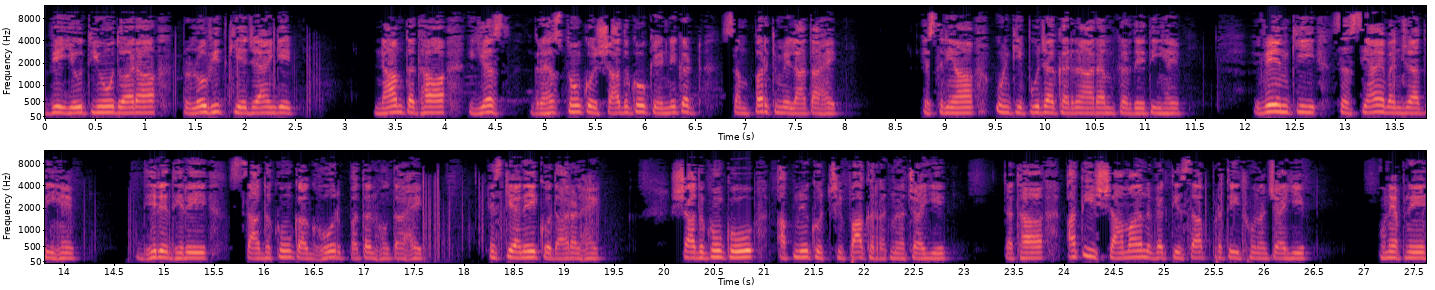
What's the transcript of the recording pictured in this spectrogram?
वे युवतियों द्वारा प्रलोभित किए जाएँगे। नाम तथा यश गृहस्थों को साधकों के निकट संपर्क में लाता है। स्त्रियाँ उनकी पूजा करना आरंभ कर देती हैं। वे इनकी सस्याएँ बन जाती हैं। धीरे धीरे साधकों का घोर पतन होता है। इसके अनेक उदाहरण हैं। साधकों को अपने को छिपा कर रखना चाहिए तथा अति सामान्य व्यक्ति सा प्रतीत होना चाहिए। उन्हें अपने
